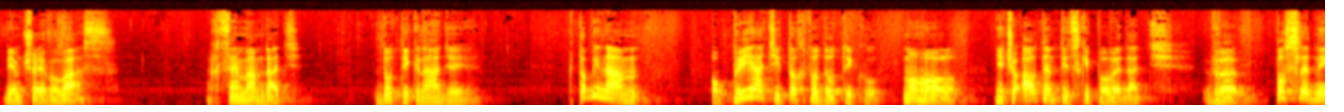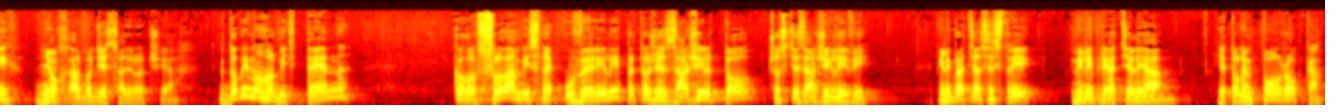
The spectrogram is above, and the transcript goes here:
viem, čo je vo vás a chcem vám dať dotyk nádeje. Kto by nám o prijati tohto dotyku mohol niečo autenticky povedať v posledných dňoch alebo desaťročiach? Kto by mohol byť ten, koho slovám by sme uverili, pretože zažil to, čo ste zažili vy? Milí bratia a sestry, milí priatelia, je to len pol roka,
